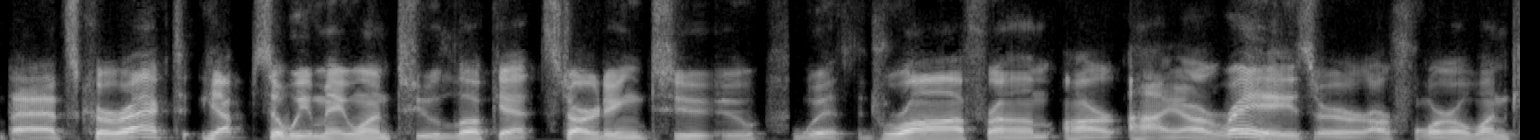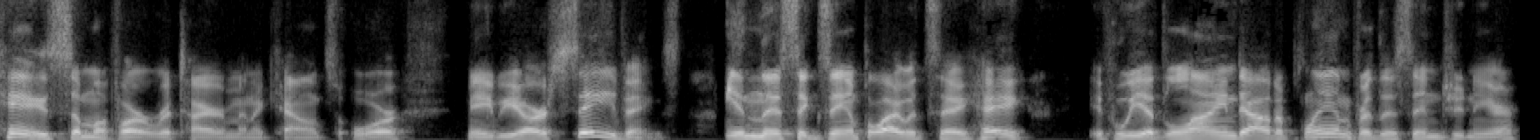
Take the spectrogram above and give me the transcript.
That's correct. Yep. So we may want to look at starting to withdraw from our IRAs or our 401ks, some of our retirement accounts, or maybe our savings. In this example, I would say, hey, if we had lined out a plan for this engineer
